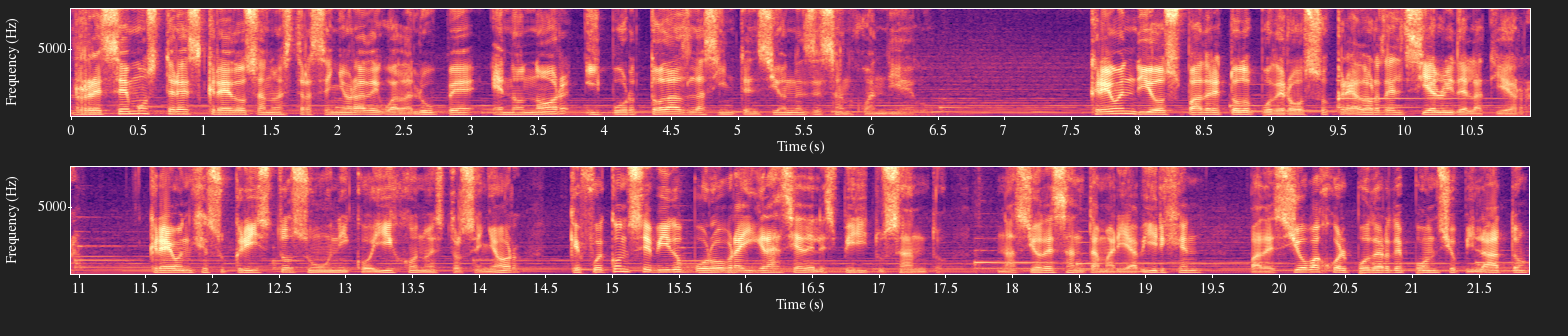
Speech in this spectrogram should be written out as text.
Recemos tres credos a Nuestra Señora de Guadalupe en honor y por todas las intenciones de San Juan Diego. Creo en Dios Padre Todopoderoso, Creador del cielo y de la tierra. Creo en Jesucristo, su único Hijo, nuestro Señor, que fue concebido por obra y gracia del Espíritu Santo. Nació de Santa María Virgen, padeció bajo el poder de Poncio Pilato,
